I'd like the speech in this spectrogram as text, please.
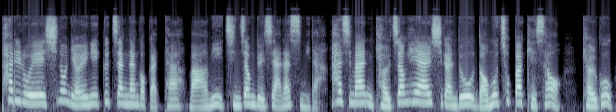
파리로의 신혼여행이 끝장난 것 같아 마음이 진정되지 않았습니다. 하지만 결정해야 할 시간도 너무 촉박해서 결국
